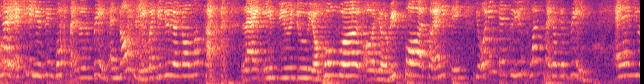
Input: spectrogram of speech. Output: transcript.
Yeah, you're actually using both sides of the brain. And normally, when you do your normal tasks, like if you do your homework or your reports or anything, you only tend to use one side of the brain. And you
